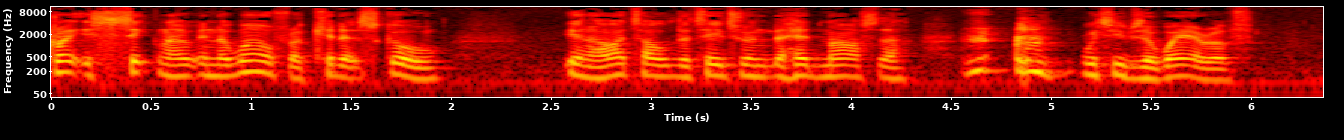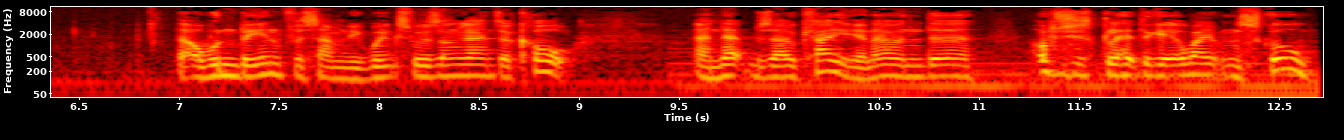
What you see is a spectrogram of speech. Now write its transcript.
greatest sick note in the world for a kid at school you know, I told the teacher and the headmaster, which he was aware of, that I wouldn't be in for so many weeks because I'm going to court. And that was okay, you know, and uh, I was just glad to get away from school.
